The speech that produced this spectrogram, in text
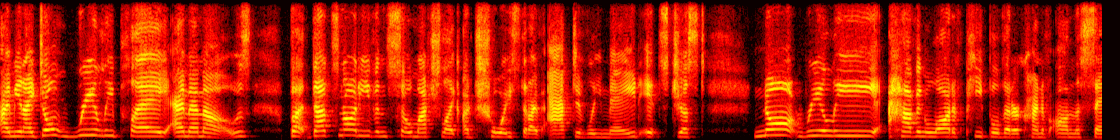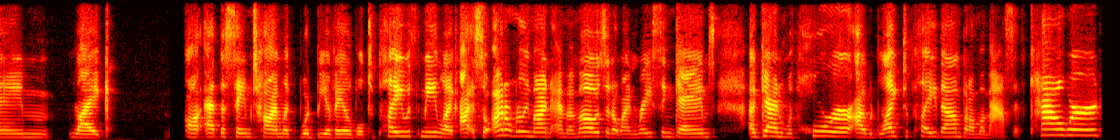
I mean, I don't really play MMOs, but that's not even so much like a choice that I've actively made. It's just not really having a lot of people that are kind of on the same like uh, at the same time like would be available to play with me. Like i so i don't really mind mmos i don't mind racing games. Again with horror i would like to play them but i'm a massive coward.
